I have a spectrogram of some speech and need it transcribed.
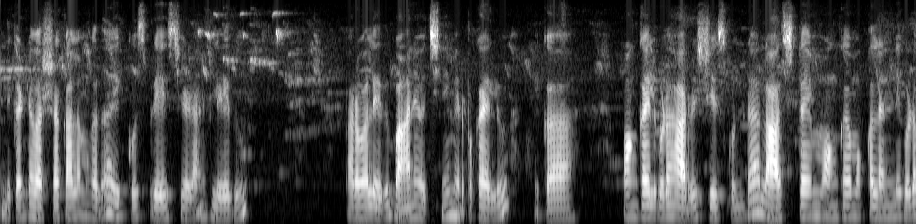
ఎందుకంటే వర్షాకాలం కదా ఎక్కువ స్ప్రేస్ చేయడానికి లేదు. పర్వాలేదు బాగానే వచ్చినాయి మిరపకాయలు. ఇక వంకాయలు కూడా హార్వెస్ట్ చేసుకుంటా. లాస్ట్ టైం వంకాయ మొక్కలన్నీ కూడా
